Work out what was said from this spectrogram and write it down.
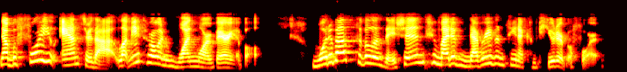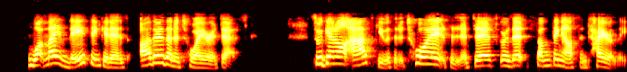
Now, before you answer that, let me throw in one more variable. What about civilizations who might have never even seen a computer before? What might they think it is other than a toy or a disk? So again, I'll ask you, is it a toy? Is it a disc? Or is it something else entirely?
